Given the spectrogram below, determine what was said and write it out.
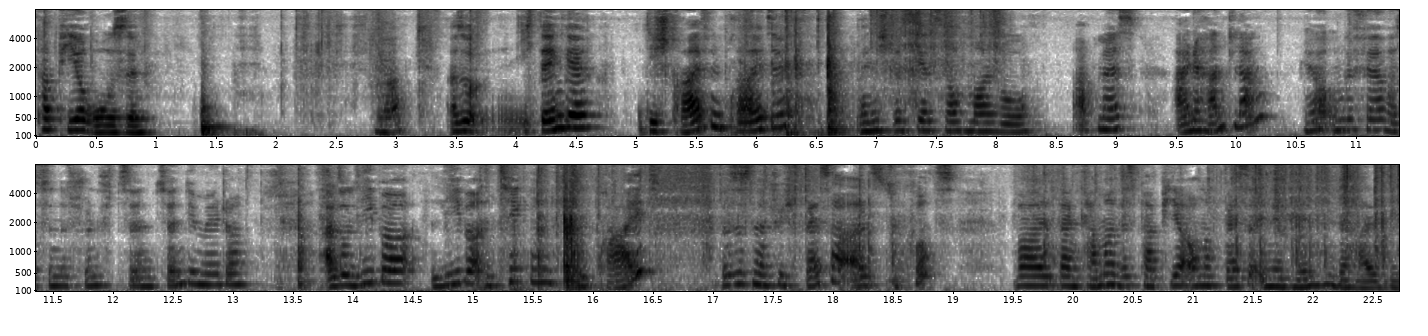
Papierrose. Ja, also ich denke, die Streifenbreite, wenn ich das jetzt noch mal so abmesse, eine Hand lang, ja ungefähr, was sind das, 15 Zentimeter. Also lieber, lieber ein Ticken zu breit, das ist natürlich besser als zu kurz weil dann kann man das Papier auch noch besser in den Händen behalten.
